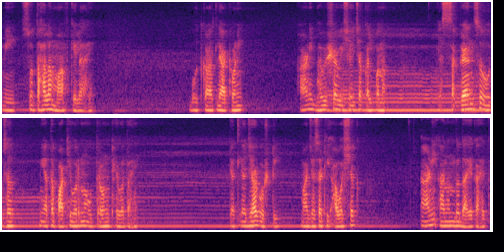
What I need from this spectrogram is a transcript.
मी स्वतःला माफ केलं आहे. भूतकाळातल्या आठवणी आणि भविष्याविषयीच्या कल्पना या सगळ्यांचं ओझं मी आता पाठीवरनं उतरवून ठेवत आहे. त्यातल्या ज्या गोष्टी माझ्यासाठी आवश्यक आणि आनंददायक आहेत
